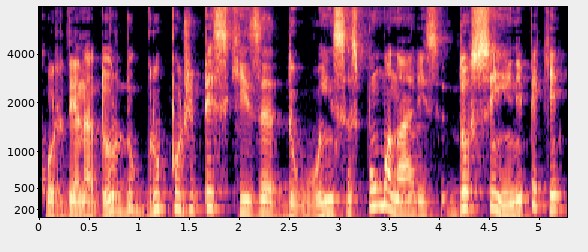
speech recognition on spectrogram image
coordenador do Grupo de Pesquisa Doenças Pulmonares do CNPq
